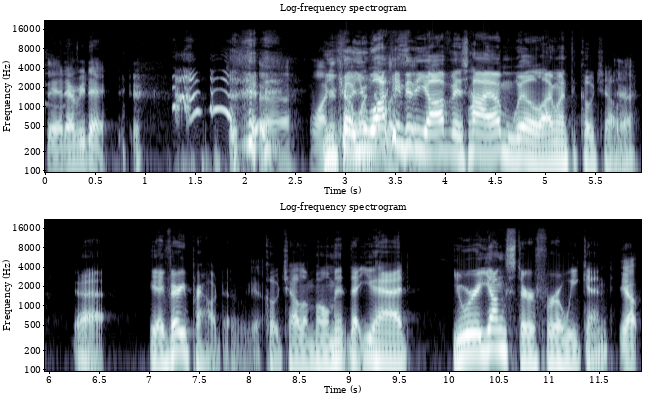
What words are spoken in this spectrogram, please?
Say it every day. Just, uh, you go, you to walk into the office. Hi, I'm Will. I went to Coachella. Yeah. Yeah. Yeah. Very proud of the Yeah. Coachella moment that you had. You were a youngster for a weekend, Yep.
